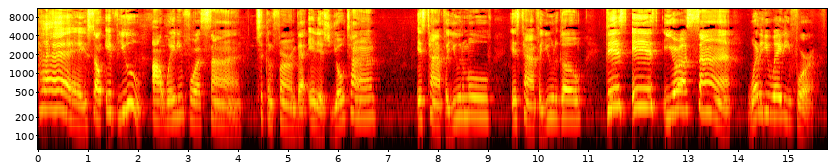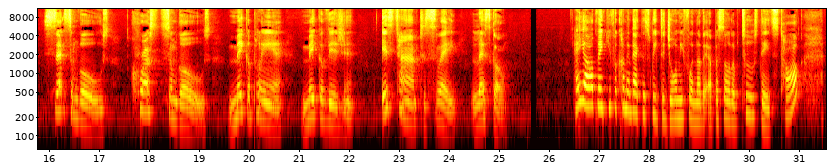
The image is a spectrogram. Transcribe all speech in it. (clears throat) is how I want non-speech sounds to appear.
Hey, so if you are waiting for a sign to confirm that it is your time, it's time for you to move, it's time for you to go, this is your sign. What are you waiting for? Set some goals, crush some goals, make a plan, make a vision. It's time to slay. Let's go. Hey, y'all, thank you for coming back this week to join me for another episode of Tuesday's Talk.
